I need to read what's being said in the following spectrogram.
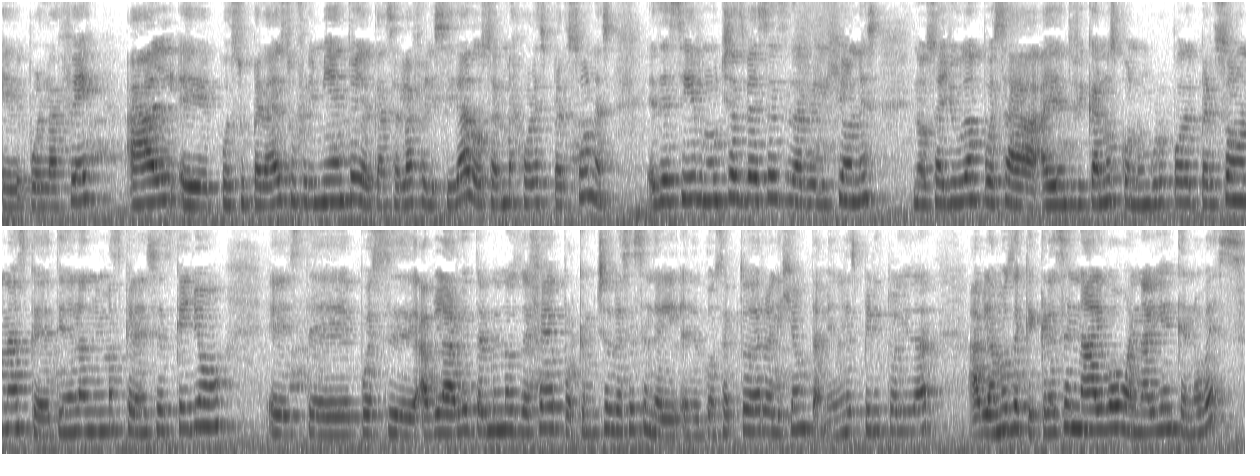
eh, por la fe al eh, pues superar el sufrimiento y alcanzar la felicidad o ser mejores personas. Es decir, muchas veces las religiones nos ayudan pues a, identificarnos con un grupo de personas que tienen las mismas creencias que yo, este, pues eh, hablar de términos de fe, porque muchas veces en el, en el concepto de religión, también en la espiritualidad, hablamos de que crees en algo o en alguien que no ves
